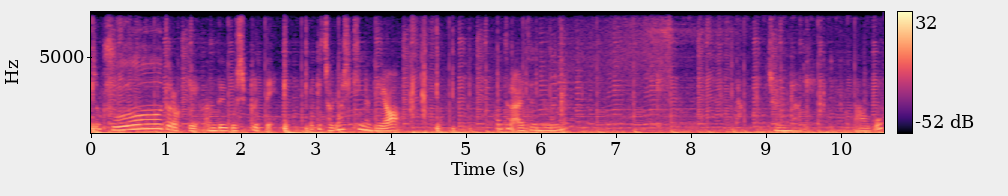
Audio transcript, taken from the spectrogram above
좀 부드럽게 만들고 싶을 때 이렇게 적용시키면 돼요. 컨트롤 Alt 누르면 이렇게 딱 조용하게 나오고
